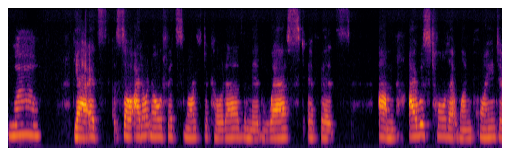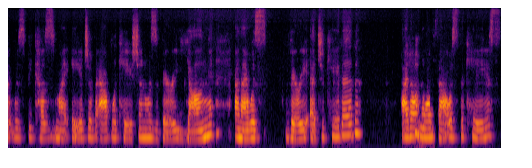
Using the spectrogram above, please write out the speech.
Wow. Yeah, it's so I don't know if it's North Dakota, the Midwest, if it's um, I was told at one point it was because my age of application was very young and I was very educated. I don't know if that was the case.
